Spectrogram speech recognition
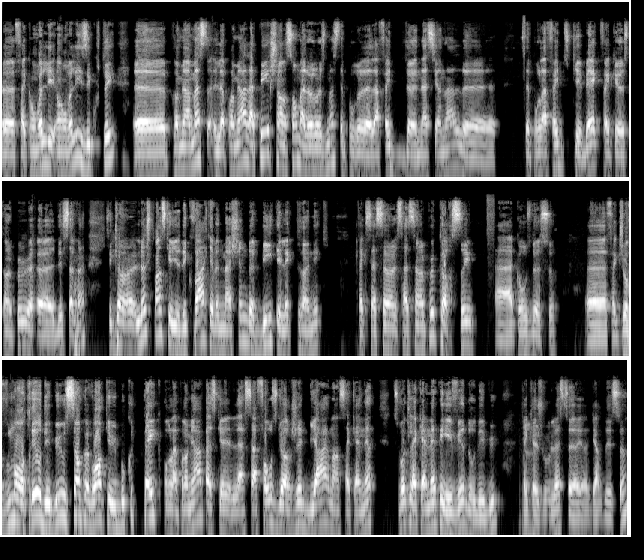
Euh, fait qu'on va les, on va les écouter. Euh, premièrement, la première, la pire chanson, malheureusement, c'était pour euh, la fête nationale. euh, c'était pour la fête du Québec, fait que c'est un peu décevant. C'est que là, je pense qu'il a découvert qu'il y avait une machine de beat électronique. Fait que ça s'est un peu corsé à cause de ça. Euh, fait que je vais vous montrer au début aussi, on peut voir qu'il y a eu beaucoup de take pour la première parce que la- sa fausse gorgée de bière dans sa canette, tu vois que la canette est vide au début. Fait que je vous laisse euh, regarder ça.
